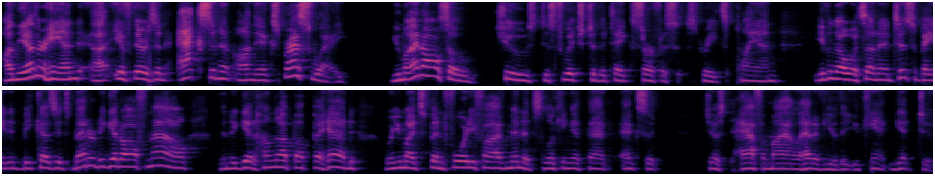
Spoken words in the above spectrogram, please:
On the other hand, uh, if there's an accident on the expressway, you might also choose to switch to the take surface streets plan, even though it's unanticipated, because it's better to get off now than to get hung up up ahead where you might spend 45 minutes looking at that exit just half a mile ahead of you that you can't get to.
